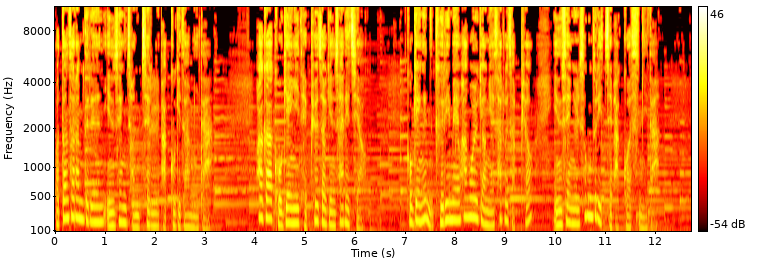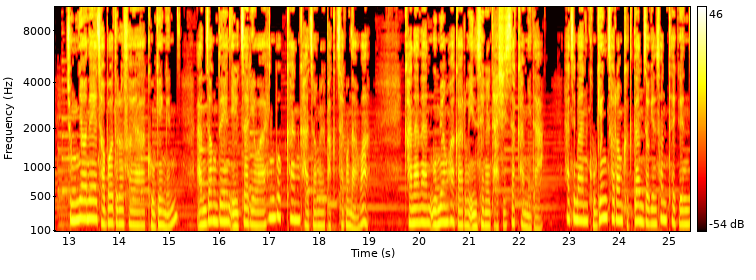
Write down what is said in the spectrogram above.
어떤 사람들은 인생 전체를 바꾸기도 합니다. 화가 고갱이 대표적인 사례지요. 고갱은 그림의 황홀경에 사로잡혀 인생을 송두리째 바꾸었습니다. 중년에 접어들어서야 고갱은 안정된 일자리와 행복한 가정을 박차고 나와 가난한 무명 화가로 인생을 다시 시작합니다. 하지만 고갱처럼 극단적인 선택은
